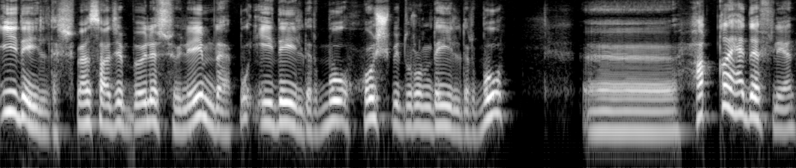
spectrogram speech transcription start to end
iyi değildir. Ben sadece böyle söyleyeyim de bu iyi değildir. Bu hoş bir durum değildir. Bu e, hakkı hedefleyen,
